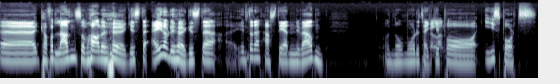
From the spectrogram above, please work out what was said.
eh, hva for land som har det høyeste, en av de høyeste internethastighetene i verden. Og nå må du tenke på e-sports.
